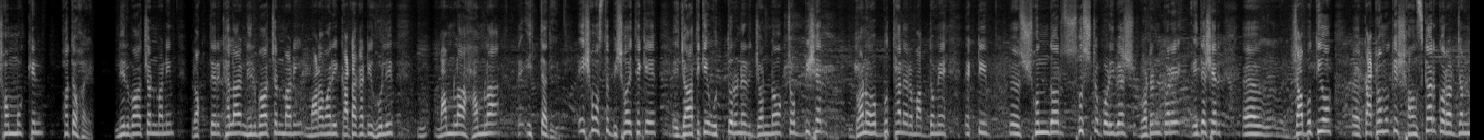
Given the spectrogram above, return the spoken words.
সম্মুখীন হতে হয়। নির্বাচন মানে রক্তের খেলা, নির্বাচন মানে মারামারি, কাটাকাটি, হুলি, মামলা, হামলা ইত্যাদি। এই সমস্ত বিষয় থেকে এই জাতিকে উত্তরণের জন্য চব্বিশের গণ অভ্যুত্থানের মাধ্যমে একটি সুন্দর, সুষ্ঠু পরিবেশ গঠন করে এদেশের যাবতীয় কাঠামোকে সংস্কার করার জন্য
